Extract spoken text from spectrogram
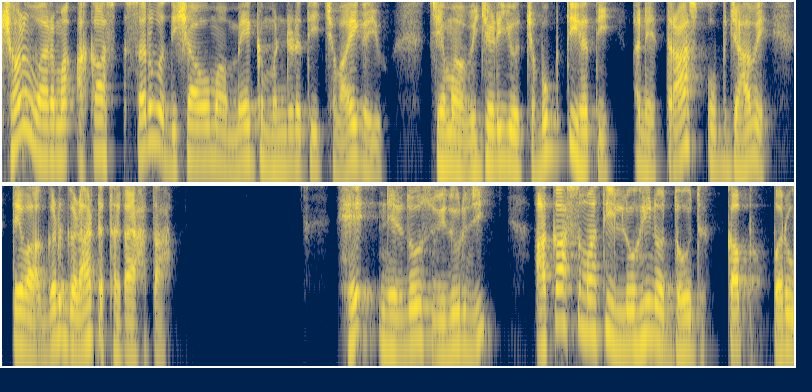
ક્ષણવારમાં આકાશ સર્વ દિશાઓમાં મેઘમંડળથી છવાઈ ગયું, જેમાં વીજળીઓ ચબુકતી હતી અને ત્રાસ ઉપજાવે તેવા ગડગડાટ થતા હતા. હે નિર્દોષ વિદુરજી, આકાશમાંથી લોહીનો ધોધ, કપ, પરુ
